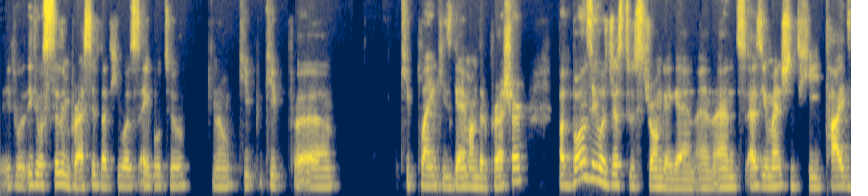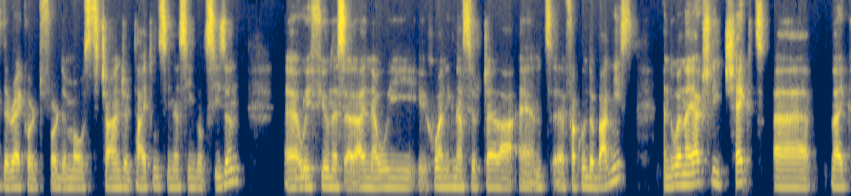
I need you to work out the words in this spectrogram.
it was it was still impressive that he was able to, you know, keep keep uh, keep playing his game under pressure. But Bonzi was just too strong again. And, and as you mentioned, he tied the record for the most challenger titles in a single season uh, mm-hmm. with Younes El Aynaoui, Juan Ignacio Urchela, and uh, Facundo Bagnis. And when I actually checked, uh, like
